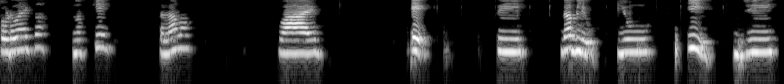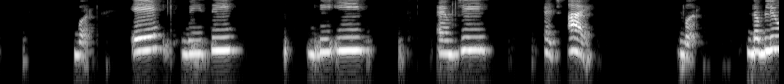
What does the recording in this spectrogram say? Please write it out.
सोडवायचं? नक्की. चला मग. Y A C W U E G बर A B C D E F G H I बर W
